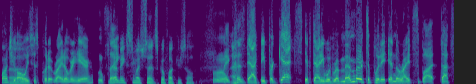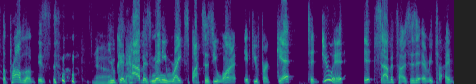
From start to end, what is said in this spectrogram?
Why don't you Uh, always just put it right over here? It's that like, makes too much sense. Go fuck yourself. because daddy forgets. If daddy would Yeah. remember to put it in the right spot, that's the problem. Is Yeah. you can have as many right spots as you want. If you forget to do it, it sabotages it every time.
